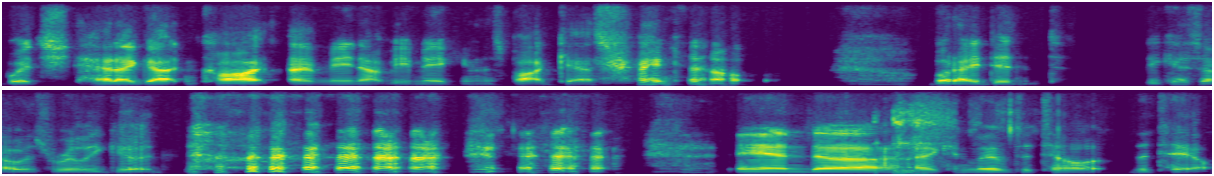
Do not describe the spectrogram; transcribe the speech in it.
Which, had I gotten caught, I may not be making this podcast right now, but I didn't because I was really good, and uh, I can live to tell the tale.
